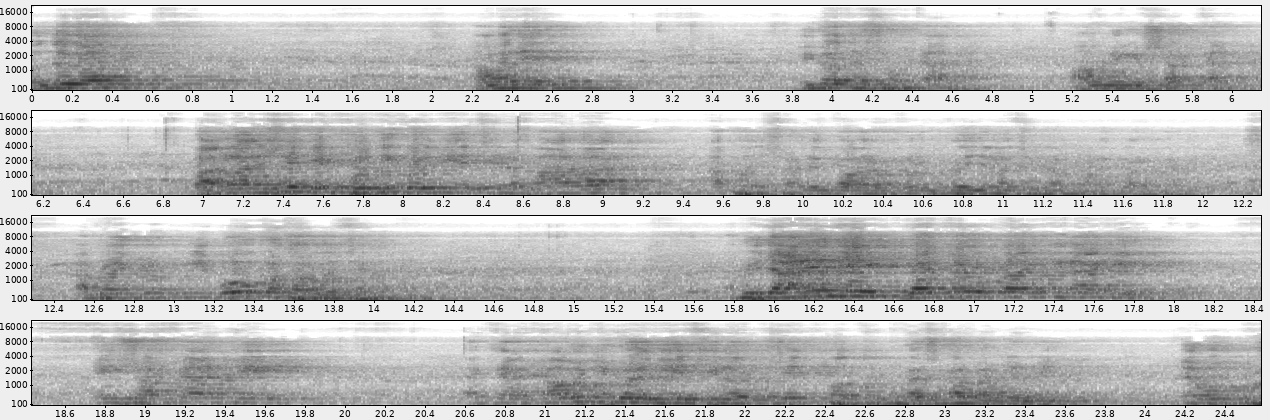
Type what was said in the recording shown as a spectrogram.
বন্ধুগণ, আমাদের বিগত সরকার, আওয়ামী লীগের সরকার, বাংলাদেশে যে ক্ষতি করে দিয়েছিল বারবার, আপনাদের সঙ্গে করার কোনো প্রয়োজন আছে মনে করেন না। আপনারা এগুলো বহু কথা বলছেন। আপনি জানেন যে গত কয়েকদিন আগে এই সরকার যে একটা কমিটি করে দিয়েছিল, শ্বেতপত্র প্রকাশ করবার জন্য দেবপ্র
